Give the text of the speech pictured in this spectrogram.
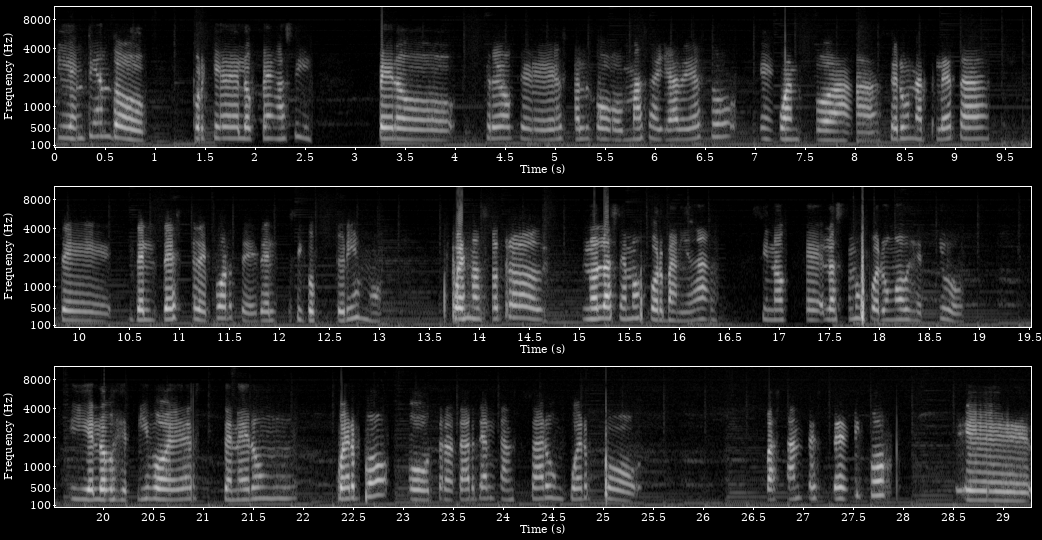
Y entiendo por qué lo creen así, pero creo que es algo más allá de eso en cuanto a ser un atleta de, de este deporte, del psicoculturismo. Pues nosotros no lo hacemos por vanidad, sino que lo hacemos por un objetivo. Y el objetivo es tener un cuerpo o tratar de alcanzar un cuerpo bastante estético, eh,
